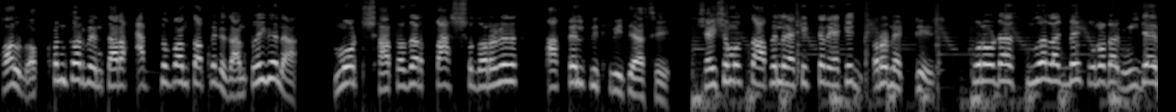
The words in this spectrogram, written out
ফল ভক্ষণ করবেন তার আদ্যপান তো আপনাকে জানতে হইবে না। মোট সাত হাজার পাঁচশো ধরনের আপেল পৃথিবীতে আছে। সেই সমস্ত আপেলের এক একটার এক এক ধরনের টেস্ট কোনোটা সুয়া লাগবে কোনোটা মিডিয়াম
